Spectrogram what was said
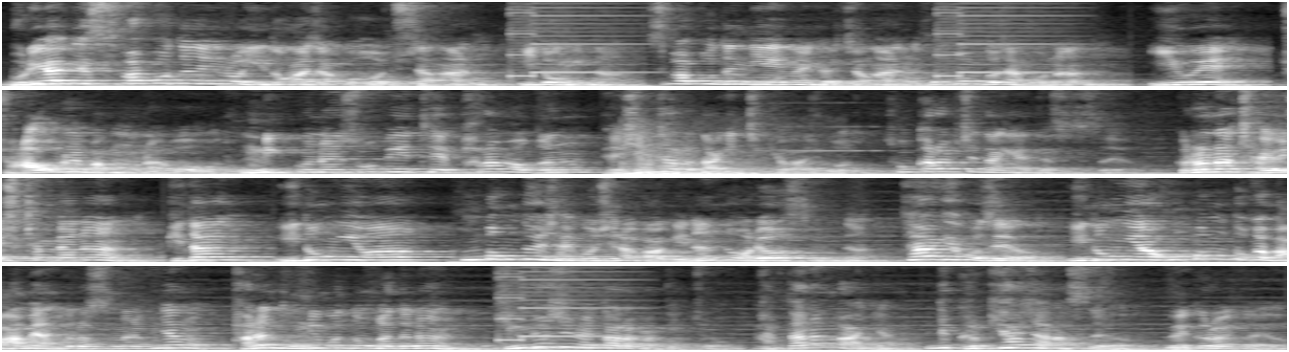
무리하게 스바보드니로 이동하자고 주장한 이동이나 스바보드니행을 결정한 홍범도 장군은 이후에 좌우를 방문하고 독립군을 소비에트에 팔아먹은 배신자로 낙인 찍혀가지고 손가락질 당해야 됐었어요. 그러나 자유시 참변은 비단 이동희와 홍범도의 잘못이라고 하기는 어려웠습니다. 생각해보세요. 이동휘와 홍범도가 마음에 안 들었으면 그냥 다른 독립운동가들은 김좌진을 따라갔겠죠. 간단한 거 아니야? 근데 그렇게 하지 않았어요. 왜 그럴까요?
